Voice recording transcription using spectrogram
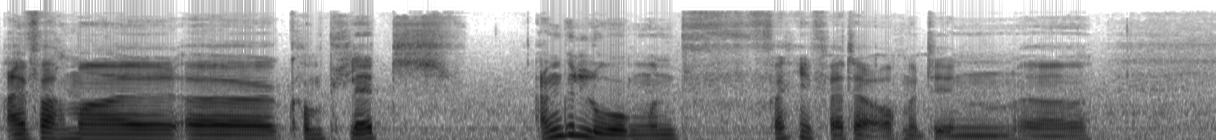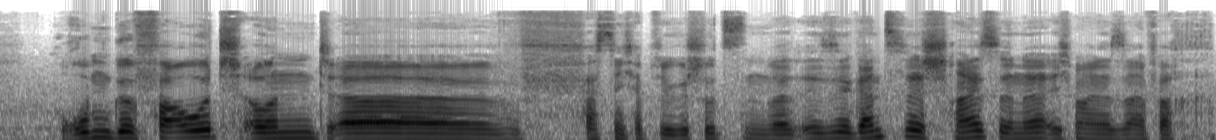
einfach mal äh, komplett angelogen und weiß nicht, vielleicht hat er auch mit denen äh, rumgefaut und äh, fast nicht, habt ihr geschützt. Diese ganze Scheiße, ne? Ich meine, es ist einfach.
